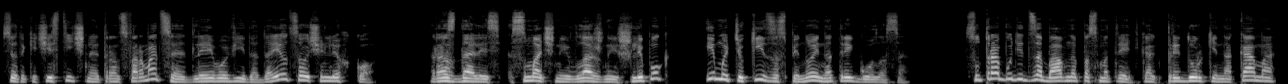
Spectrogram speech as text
Все-таки частичная трансформация для его вида дается очень легко. Раздались смачный влажный шлепок и матюки за спиной на три голоса. С утра будет забавно посмотреть, как придурки Накама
